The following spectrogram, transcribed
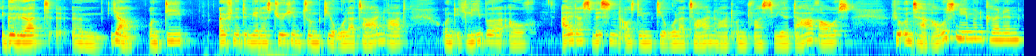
gehört. Ähm, ja, und die öffnete mir das Türchen zum Tiroler Zahlenrad und ich liebe auch all das Wissen aus dem Tiroler Zahlenrad und was wir daraus für uns herausnehmen können,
